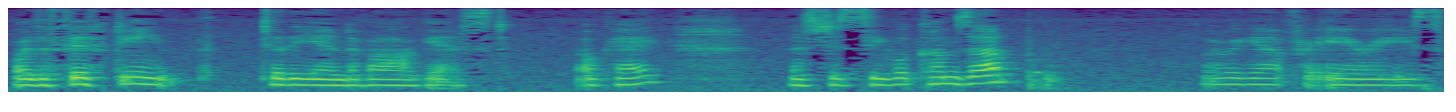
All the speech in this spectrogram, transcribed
or the 15th to the end of August. Okay? Let's just see what comes up. What do we got for Aries?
